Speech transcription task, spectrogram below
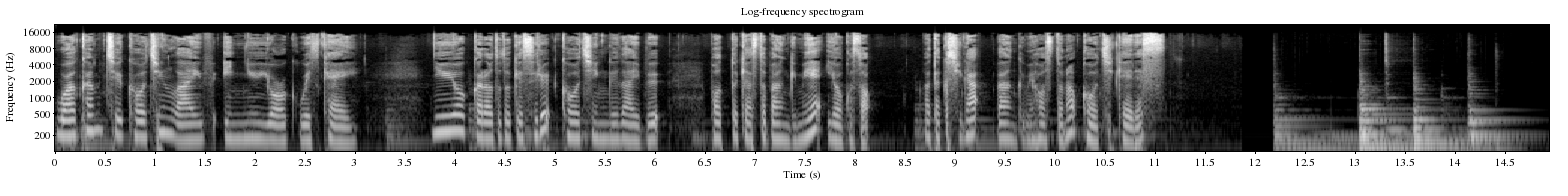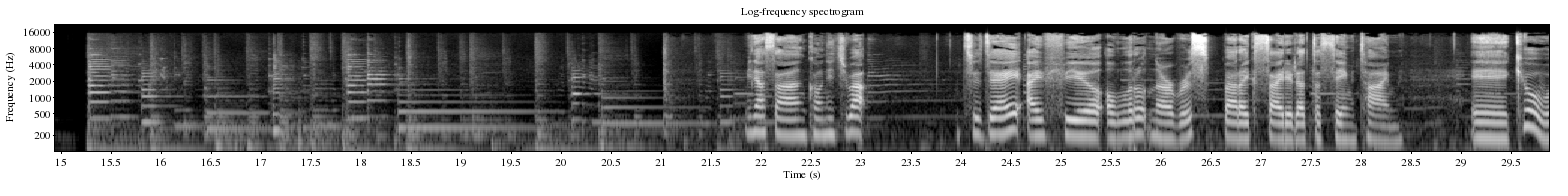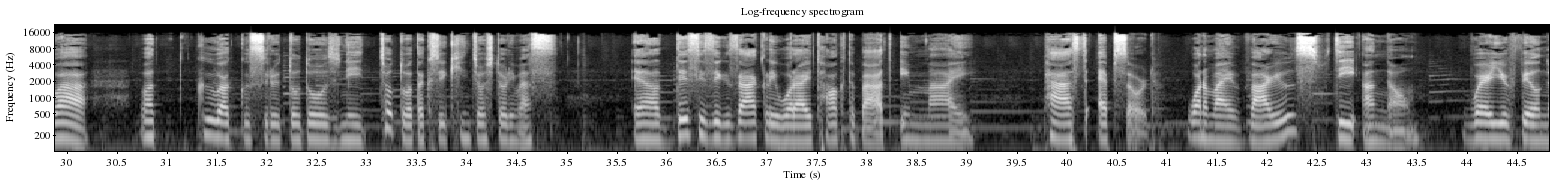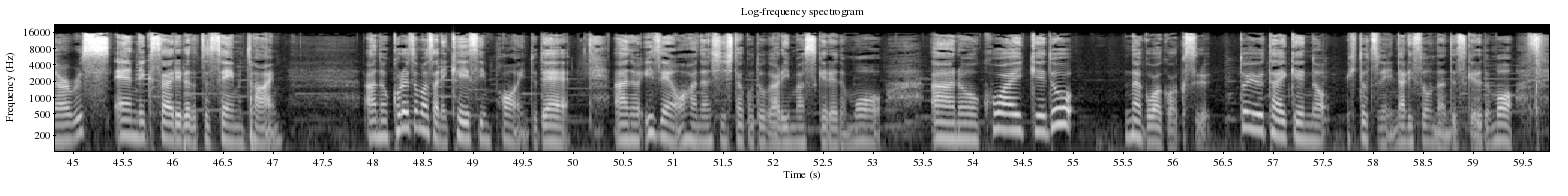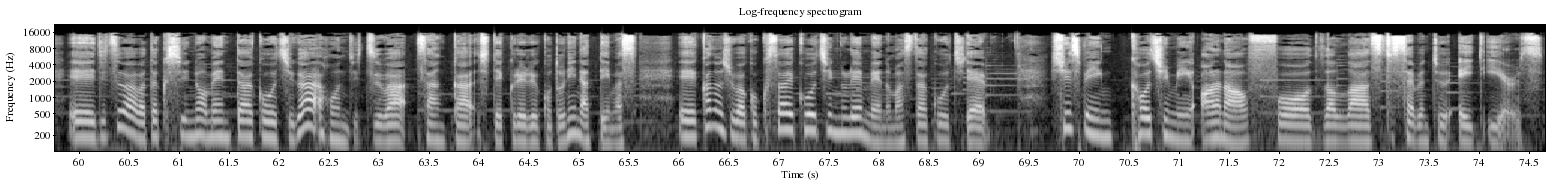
Welcome to Coaching Live in New York with Kay ニューヨークからお届けするコーチングライブポッドキャスト番組へようこそ私が番組ホストのコーチ K です皆さんこんにちは Today I feel a little nervous but excited at the same time えー、今日はワクワクすると同時にちょっと私緊張しております。Uh, this is exactly what I talked about in my past episode. One of my values, the unknown, where you feel nervous and excited at the same time. あの、これぞまさにケースインポイントで、あの、以前お話ししたことがありますけれども、あの、怖いけど、なんかワクワクする。という体験の一つになりそうなんですけれども、えー、実は私のメンターコーチが本日は参加してくれることになっています。えー、彼女は国際コーチング連盟のマスターコーチで、She's been coaching me on and off for the last seven to eight years.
